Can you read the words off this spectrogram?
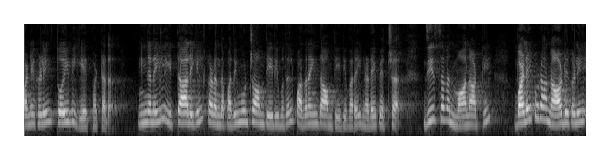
பணிகளில் தொய்வு ஏற்பட்டது. இந்நிலையில் இத்தாலியில் கடந்த பதிமூன்றாம் தேதி முதல் பதினைந்தாம் தேதி வரை நடைபெற்ற ஜி செவன் மாநாட்டில் வளைகுடா நாடுகளில்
